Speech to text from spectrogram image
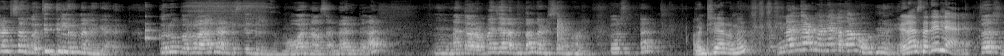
ಕಂಡ್ಸದ್ ಗೊತ್ತಿದ್ದಿಲ್ರಿ ನನಗೆ. ಕುರು ಪರು ಆದ್ರೆ ಅಂಟಿಸ್ತಿದ್ರು ನಮ್ಮ ಅವ್ವರ್ ನಾವು ಸಣ್ಣರಿದ್ದಾಗ ಹ್ಮ್ ಮತ್ತೆ ಅವ್ರ ಅಪ್ಪಾಜಿಯರ್ ಅಂತ ಅಂಟಿಸ್ಯಾರ ನೋಡ್ರಿ. ತೋರಿಸ್ಬಿಟ್ಟ. ಅಂಟ್ಸ್ಯಾರನ? ಇನ್ನೊಂದೆರಡು ಮನ್ಯಾಗ ಅದಾವು. ಎಲ್ಲ ಸರಿ ಇಲ್ಲ? ತೋರ್ಸು.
